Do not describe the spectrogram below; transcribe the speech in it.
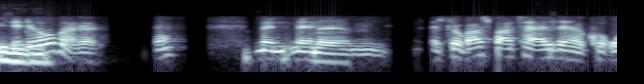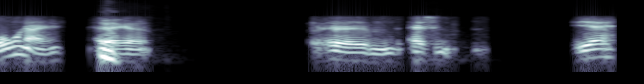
i livet. Ja, det håber jeg da. Ja. Men, men øh, altså, du kan også bare tage alt det her corona? Øh, øh, altså, ja,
